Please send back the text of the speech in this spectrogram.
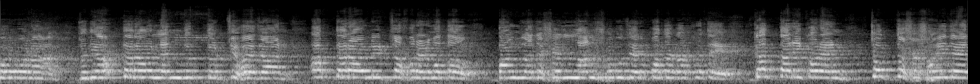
করব না। যদি আপনারাও লেনদেন হয়ে যান, আপনারাও মির্জাফরের মতো বাংলাদেশের লাল সবুজের পতাকার সাথে গাদ্দারি করেন, চোদ্দশো শহীদের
